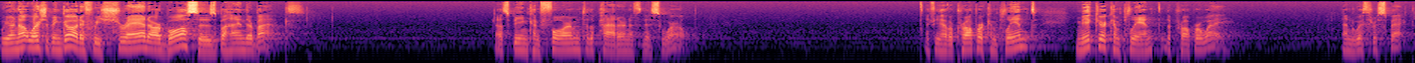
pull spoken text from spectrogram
We are not worshiping God if we shred our bosses behind their backs. That's being conformed to the pattern of this world. If you have a proper complaint, make your complaint the proper way and with respect.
